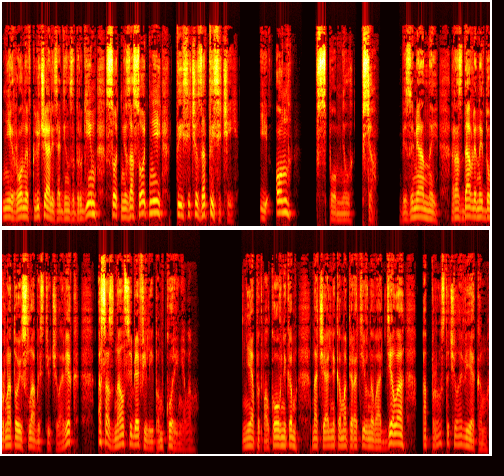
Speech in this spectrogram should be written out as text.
Нейроны включались один за другим, сотни за сотней, тысячи за тысячей. И он вспомнил все. Безымянный, раздавленный дурнотой и слабостью человек осознал себя Филиппом Кореневым. Не подполковником, начальником оперативного отдела, а просто человеком,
